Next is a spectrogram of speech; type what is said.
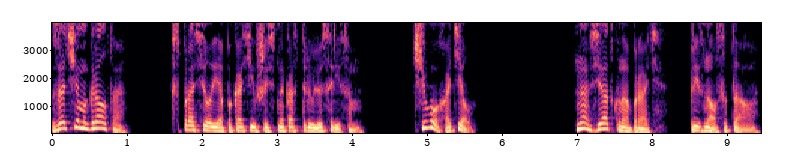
«Зачем играл-то?» — спросил я, покосившись на кастрюлю с рисом. «Чего хотел?» «На взятку набрать», — признался Тао.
